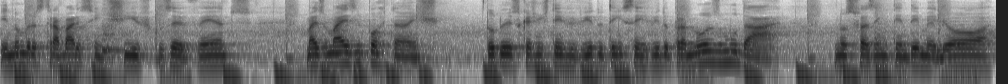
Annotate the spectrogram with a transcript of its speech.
inúmeros trabalhos científicos, eventos, mas o mais importante, tudo isso que a gente tem vivido tem servido para nos mudar, nos fazer entender melhor,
